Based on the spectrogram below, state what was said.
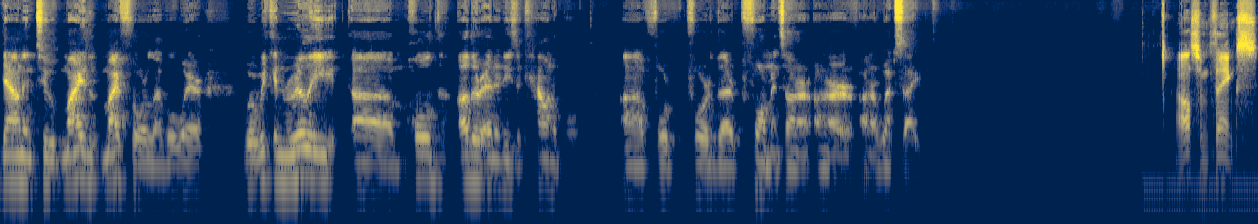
down into my my floor level where where we can really um, hold other entities accountable uh, for for their performance on our on our on our website. Awesome, thanks.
